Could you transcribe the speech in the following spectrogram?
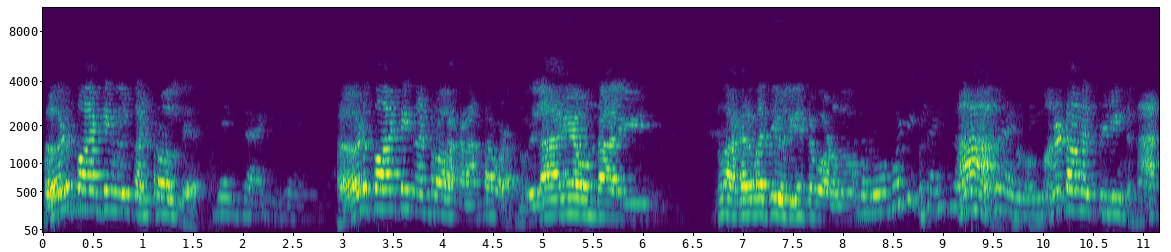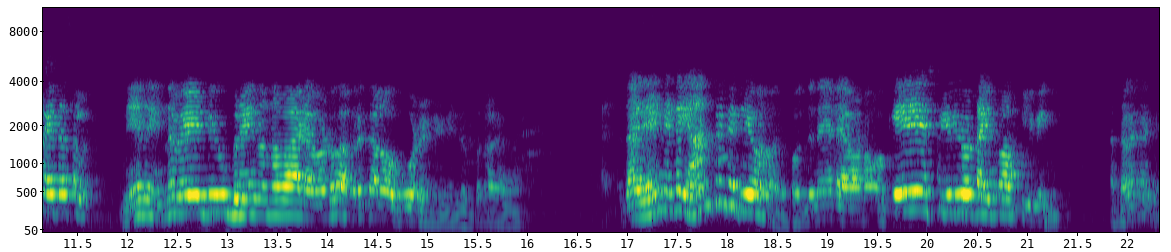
Third party will control they exactly third party control అక్కడ అంతా కూడా. నువ్వు ఇలాగే ఉండాలి నువ్వు అగరబత్తి వెలిగించకూడదు. మనటానస్ ఫీలింగ్ నాకైతే అసలు నేను ఇన్నోవేటివ్ బ్రెయిన్ ఉన్నవాడు ఎవడు అమెరికాలో ఒప్పుకోడండి నేను చెప్తున్నా కదా. దాని ఏంటంటే యాంత్రిక జీవనం అది. పొద్దునే లేవడం ఒకే స్టీరియో టైప్ ఆఫ్ లివింగ్ అర్థమైందండి?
